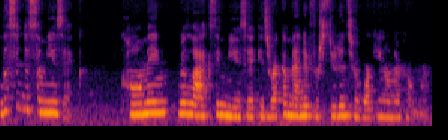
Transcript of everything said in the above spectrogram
listen to some music. Calming, relaxing music is recommended for students who are working on their homework.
